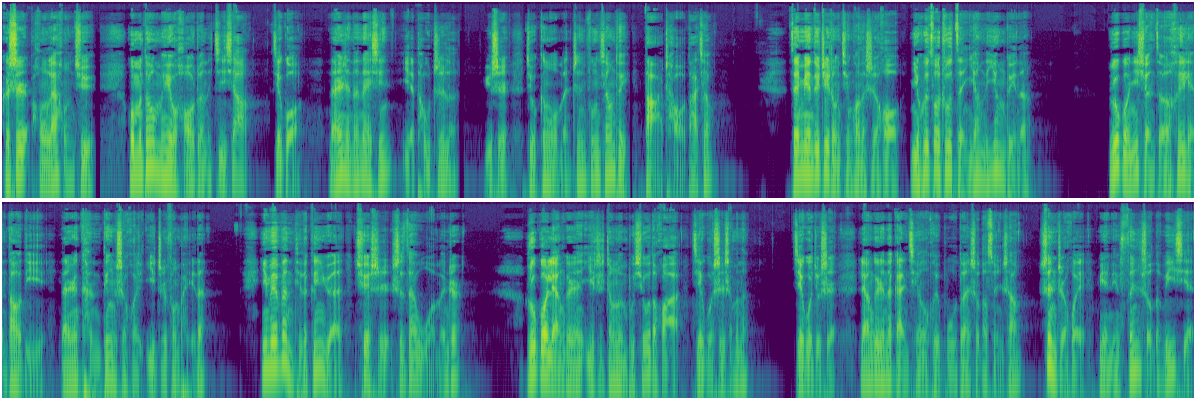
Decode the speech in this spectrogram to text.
可是哄来哄去，我们都没有好转的迹象，结果男人的耐心也透支了，于是就跟我们针锋相对，大吵大叫。在面对这种情况的时候，你会做出怎样的应对呢？如果你选择黑脸到底，男人肯定是会一直奉陪的，因为问题的根源确实是在我们这儿。如果两个人一直争论不休的话，结果是什么呢？结果就是两个人的感情会不断受到损伤，甚至会面临分手的危险。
